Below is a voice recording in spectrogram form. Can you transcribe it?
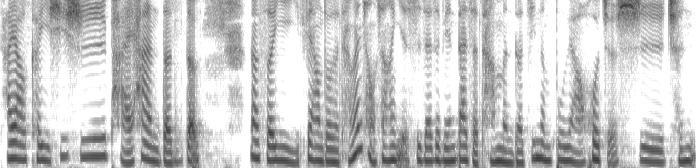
它要可以吸湿、排汗等等。那所以，非常多的台湾厂商也是在这边带着他们的机能布料或者是成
